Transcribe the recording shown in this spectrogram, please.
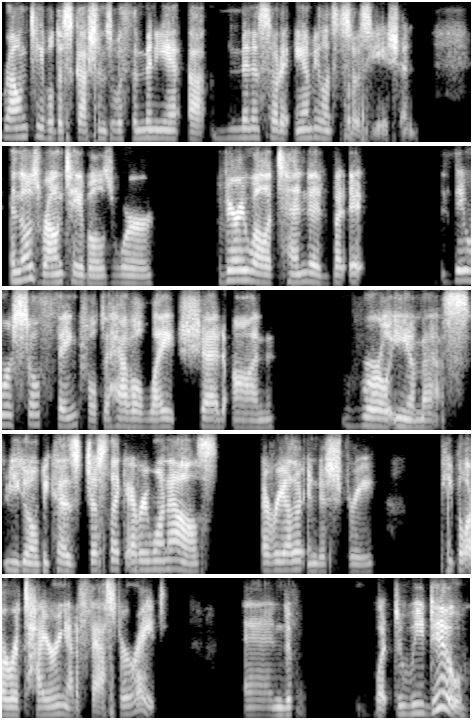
roundtable discussions with the uh, Minnesota Ambulance Association. And those roundtables were very well attended, but it, they were so thankful to have a light shed on rural EMS, you know, because just like everyone else, every other industry, people are retiring at a faster rate. And what do we do?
